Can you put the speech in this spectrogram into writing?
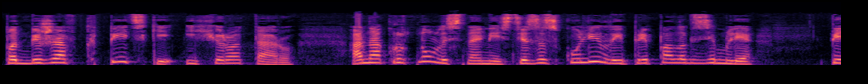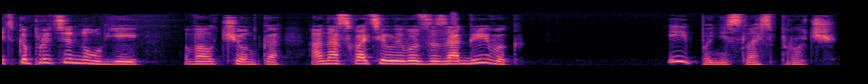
Подбежав к Петьке и Хиротару, она крутнулась на месте, заскулила и припала к земле. Петька протянул ей волчонка. Она схватила его за загривок и понеслась прочь.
